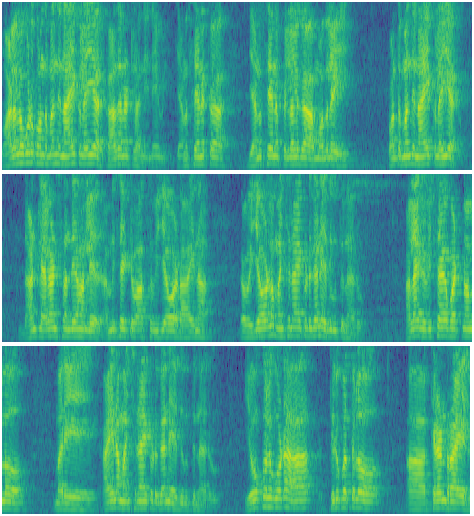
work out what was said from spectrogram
వాళ్ళలో కూడా కొంతమంది నాయకులు అయ్యారు కాదనట్లా నేనేమి. జనసేనక జనసేన పిల్లలుగా మొదలై కొంతమంది నాయకులు అయ్యారు. దాంట్లో ఎలాంటి సందేహం లేదు. అమ్మిశెట్టి వాసు విజయవాడ ఆయన విజయవాడలో మంచి నాయకుడిగానే ఎదుగుతున్నారు. అలాగే విశాఖపట్నంలో మరి ఆయన మంచి నాయకుడిగానే ఎదుగుతున్నారు. యువకులు కూడా తిరుపతిలో కిరణ్ రాయల్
